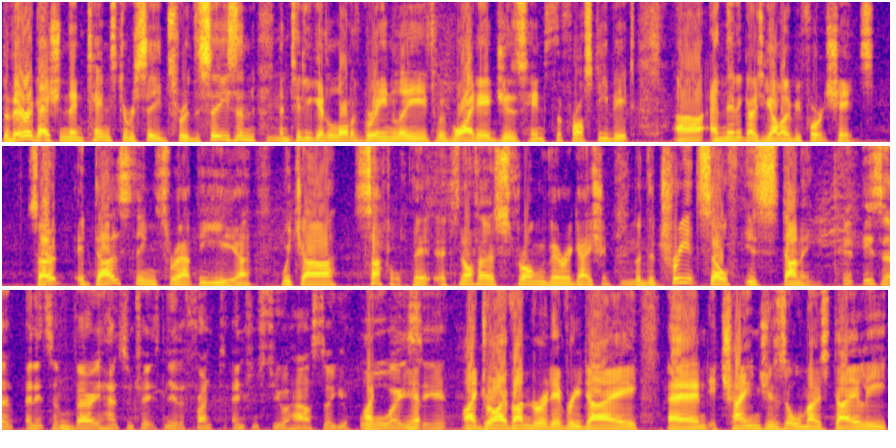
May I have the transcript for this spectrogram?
The variegation then tends to recede through the season mm. until you get a lot of green leaves with white edges, hence the frosty bit, uh, and then it goes yellow before it sheds. So it does things throughout the year which are subtle. It's not a strong variegation, mm. but the tree itself is stunning. It is a, and it's a mm. very handsome tree. It's near the front entrance to your house, so you always I, see it. I drive under it every day, and it changes almost daily.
